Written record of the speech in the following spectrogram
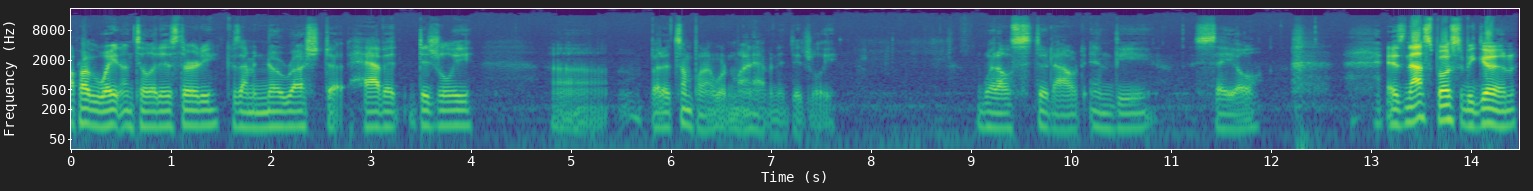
I'll probably wait until it is 30 cuz I'm in no rush to have it digitally. Uh, but at some point I wouldn't mind having it digitally. What else stood out in the sale? It's not supposed to be good,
